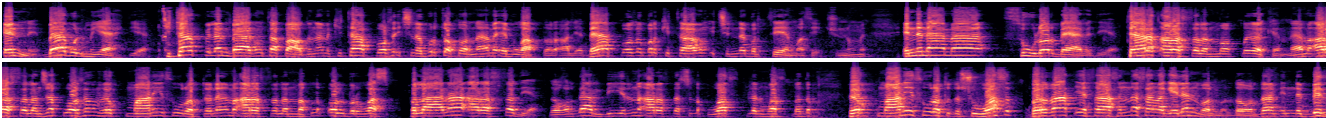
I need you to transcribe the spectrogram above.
Indi, Bäbul Miýäh diýýär. Kitap bilen bäbiň tapawudy näme? Kitap bolsa içine bir topar näme ebwaplary alýar. Bäb bolsa bir kitabyň içinde bir temasy, düşündiňmi? Indi näme suwlar bäbi diýýär. Täret arassalanmaklyk eken. Näme arassalanjak bolsaňam hökmany suratda näme arassalanmaklyk ol bir wasp. Pylana arassa diýýär. Dogry däl, birini arassaçylyk wasp bilen waspladyk. Hökmany suratyda şu wasp bir zat esasynda saňa gelen bolmaly. Dogry däl, indi biz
